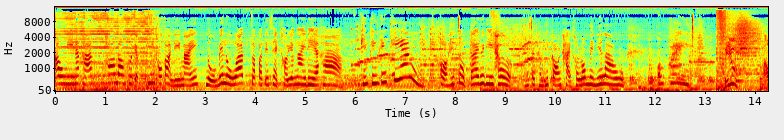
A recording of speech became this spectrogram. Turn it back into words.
เอางี้นะคะ พ่อลองคุยกับพี่เขาก่อนดีไหม หนูไม่รู้ว่าจะปฏิเสธเขายังไงดีอะค่ะเพียงเพียงเพียงเพียง ขอให้จบได้ด้วยดีเถอะนี่จะทำให้กองถ่ายเขาล่มไหมเนี่ยเรา โอ้ยมิวเอา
